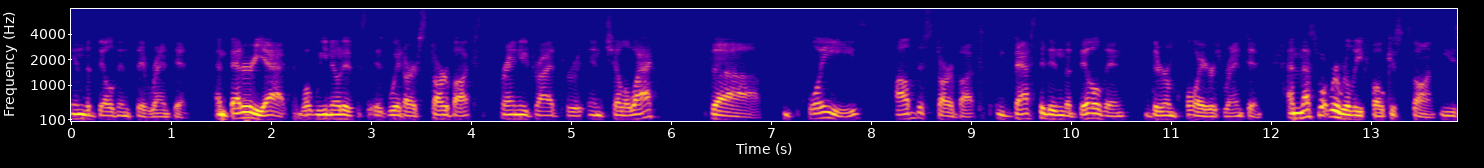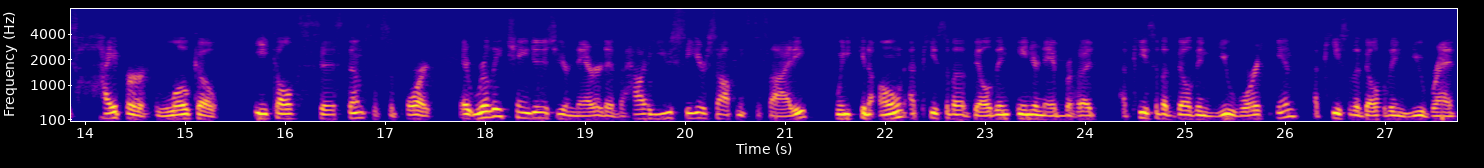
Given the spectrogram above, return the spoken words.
in the buildings they rent in. And better yet, what we notice is with our Starbucks brand new drive through in Chilliwack, the employees of the Starbucks invested in the building their employers rented. And that's what we're really focused on these hyper local ecosystems of support. It really changes your narrative of how you see yourself in society when you can own a piece of a building in your neighborhood, a piece of a building you work in, a piece of a building you rent.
